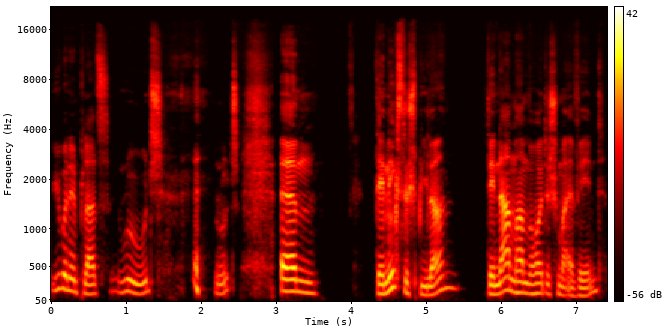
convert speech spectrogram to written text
über den Platz, Rouge. Rouge. Ähm, der nächste Spieler, den Namen haben wir heute schon mal erwähnt,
